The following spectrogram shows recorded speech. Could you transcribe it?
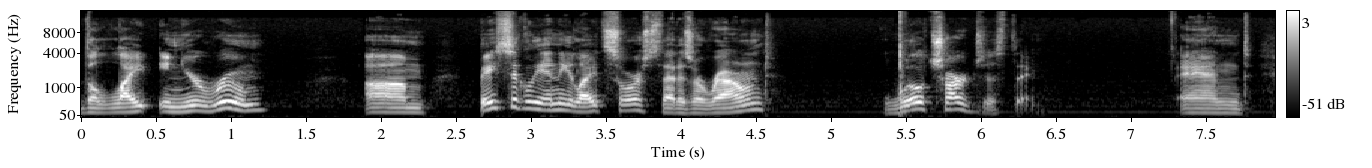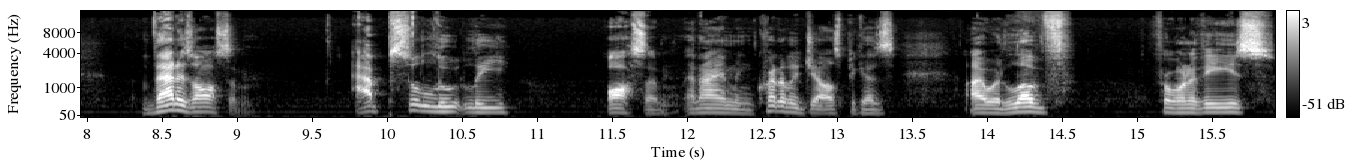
the light in your room, um, basically any light source that is around will charge this thing. And that is awesome. Absolutely awesome. And I am incredibly jealous because I would love for one of these.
